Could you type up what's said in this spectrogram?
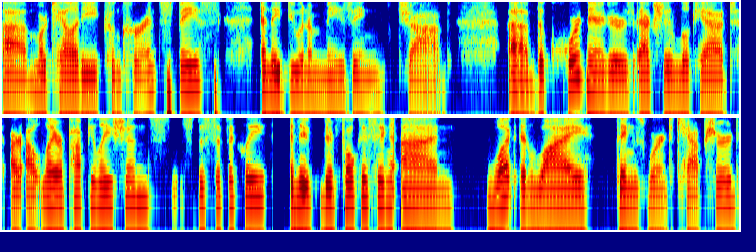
uh, mortality concurrent space, and they do an amazing job. Uh, the coordinators actually look at our outlier populations specifically, and they, they're focusing on what and why things weren't captured.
